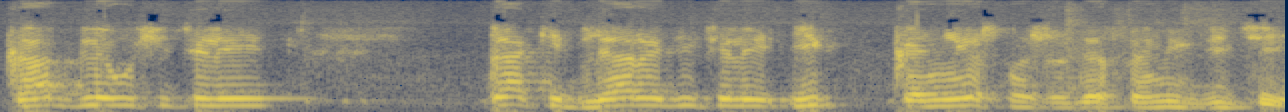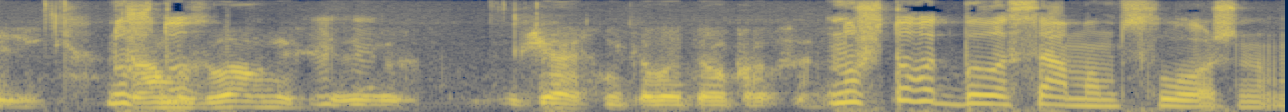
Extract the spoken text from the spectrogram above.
как для учителей, так и для родителей и, конечно же, для самих детей, Ну самых что- главных э, участников этого процесса. Ну, что вот было самым сложным?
